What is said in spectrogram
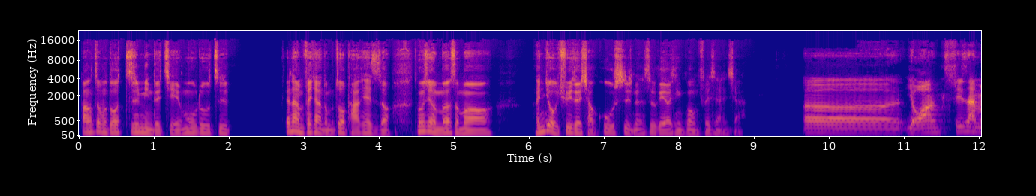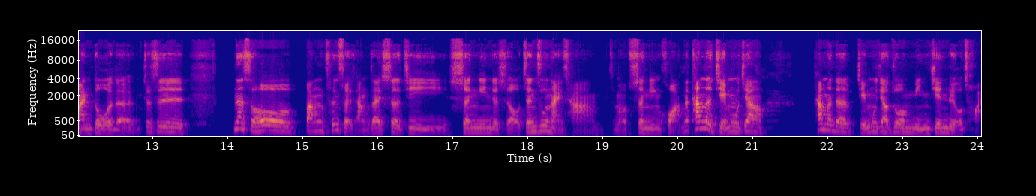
帮这么多知名的节目录制，跟他们分享怎么做 podcast 的时候，中间有没有什么很有趣的小故事呢？是不是可以邀请跟我们分享一下？呃，有啊，其实还蛮多的。就是那时候帮春水堂在设计声音的时候，珍珠奶茶怎么声音化？那他们的节目叫他们的节目叫做民间流传，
